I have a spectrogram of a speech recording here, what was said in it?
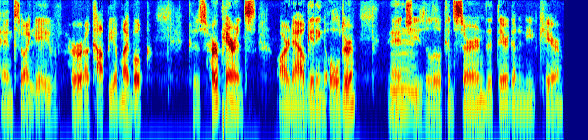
And so I mm-hmm. gave her a copy of my book because her parents are now getting older and mm. she's a little concerned that they're going to need care.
